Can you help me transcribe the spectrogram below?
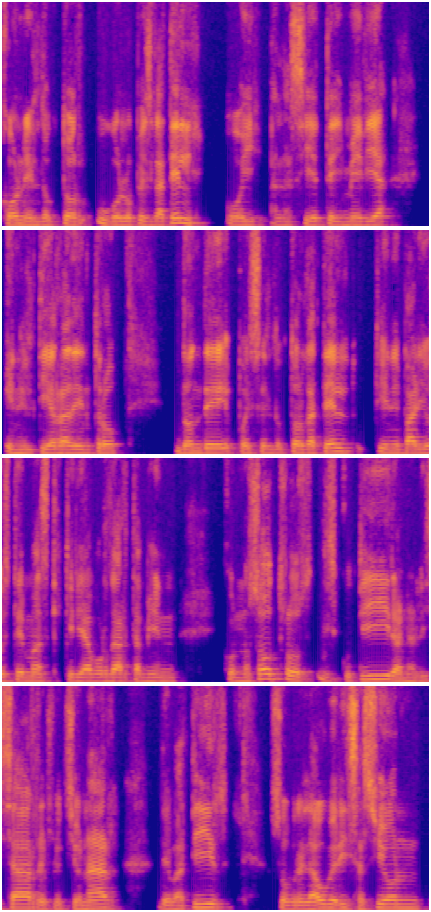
con el doctor Hugo López Gatel, hoy a las siete y media en el Tierra Adentro, donde pues el doctor Gatel tiene varios temas que quería abordar también con nosotros, discutir, analizar, reflexionar, debatir sobre la uberización,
